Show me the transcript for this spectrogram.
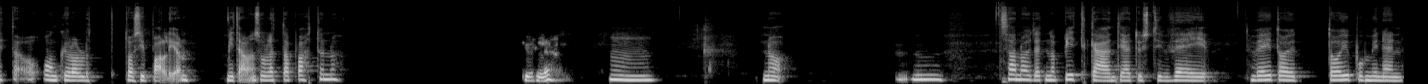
että on kyllä ollut tosi paljon, mitä on sulle tapahtunut. Kyllä. Hmm. No, mm, sanoit, että no pitkään tietysti vei, vei toi toipuminen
